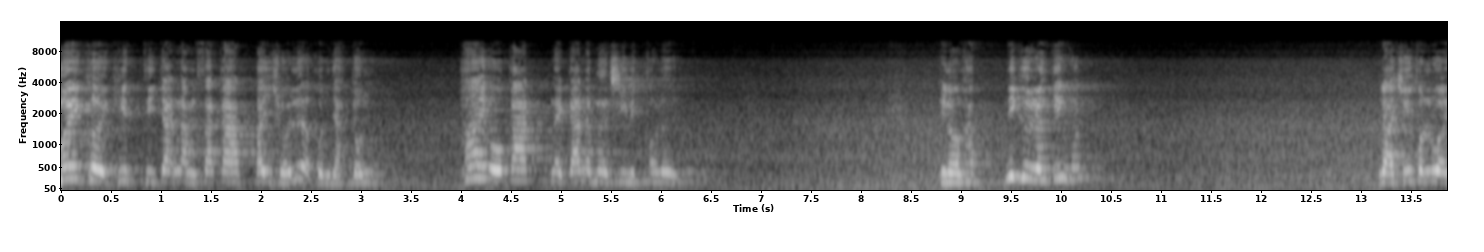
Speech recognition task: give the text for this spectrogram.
ไม่เคยคิดที่จะนำสกาดไปช่วยเหลือคนยากจน ให้โอกาสในการดำเนินชีวิตเขาเลย พี่น้องครับ นี่คือเรื่องจริงครับ รายชื่อคนรวย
